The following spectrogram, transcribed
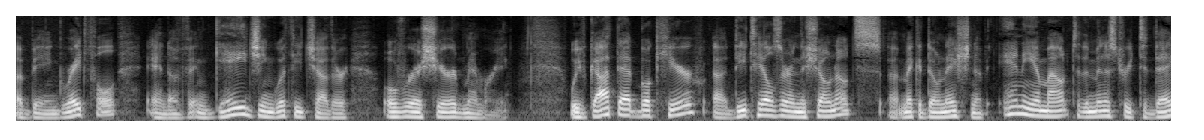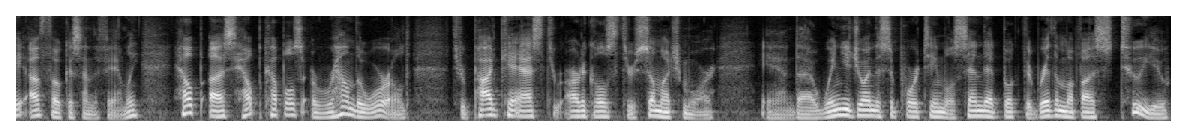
of being grateful and of engaging with each other over a shared memory. We've got that book here. Uh, details are in the show notes. Uh, make a donation of any amount to the ministry today of Focus on the Family. Help us help couples around the world through podcasts, through articles, through so much more. And uh, when you join the support team, we'll send that book, The Rhythm of Us, to you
